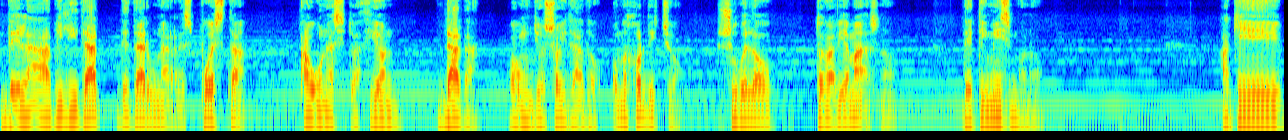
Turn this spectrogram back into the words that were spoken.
de la habilidad de dar una respuesta a una situación dada o a un yo soy dado, o mejor dicho, súbelo todavía más, ¿no? De ti mismo, ¿no? Aquí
